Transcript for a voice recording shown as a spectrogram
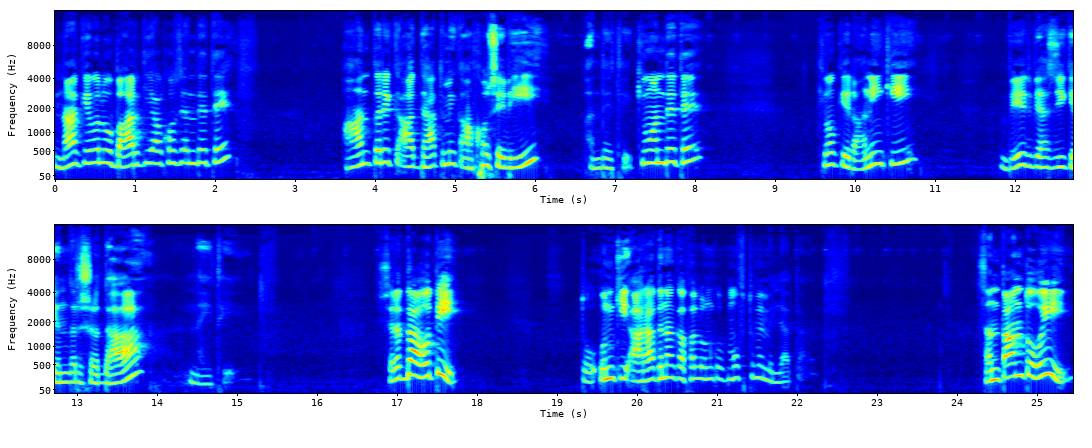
ना केवल वो बाहर की आँखों से अंधे थे, आंतरिक आध्यात्मिक आँखों से भी अंधे थे। क्यों अंधे थे? क्योंकि रानी की वेद व्यास जी के अंदर श्रद्धा नहीं थी। श्रद्धा होती तो उनकी आराधना का फल उनको मुफ़्त में मिल जाता है। संतान तो हुई,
